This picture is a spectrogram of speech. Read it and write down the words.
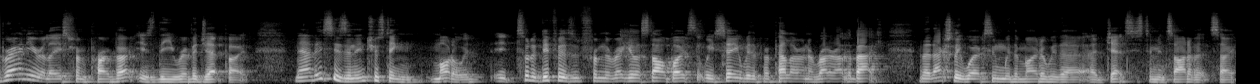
Brand new release from ProBoat is the River Jet Boat. Now this is an interesting model. It, it, sort of differs from the regular style boats that we see with a propeller and a rudder at the back and it actually works in with a motor with a, a jet system inside of it. So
